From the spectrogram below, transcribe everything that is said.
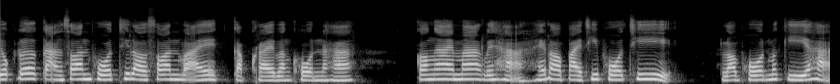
ยกเลิกการซ่อนโพสต์ที่เราซ่อนไว้กับใครบางคนนะคะ ก็ง่ายมากเลยค่ะ ให้เราไปที่โพสต์ที่เราโพสต์เมื่อกี้ค่ะ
